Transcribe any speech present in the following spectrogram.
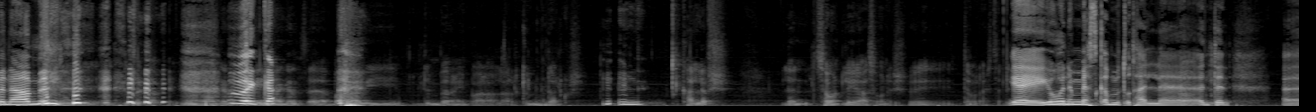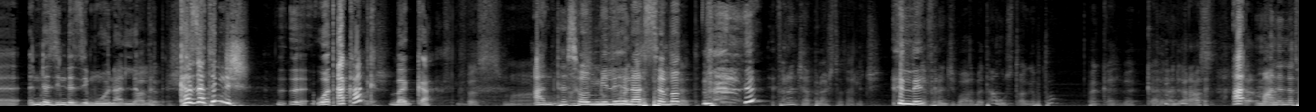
ምናምን። በቃ። ካለፍሽ ሌላ ሰው ነሽ የሆነ የሚያስቀምጡት አለ እንትን እንደዚህ እንደዚህ መሆን አለበት። ከዛ ትንሽ ወጣ ካልክ በቃ አንተ ሰው የሚልህን አሰበብ ፈረንጅ አበላሽቶታለች? የፈረንጅ ባህል በጣም ውስጧ ገብቶ ማንነቷ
